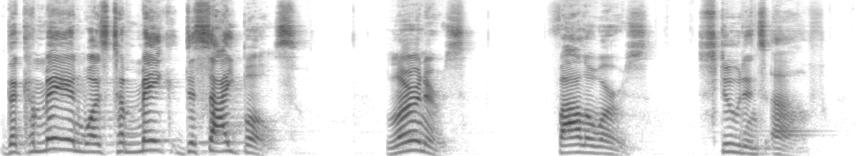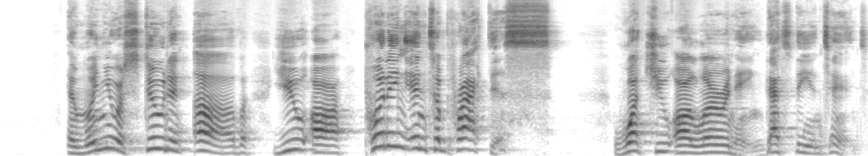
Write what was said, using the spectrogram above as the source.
The command was to make disciples, learners, followers, students of. And when you're a student of, you are putting into practice what you are learning. That's the intent.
